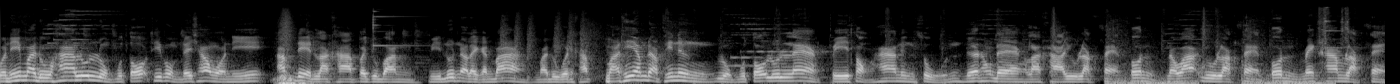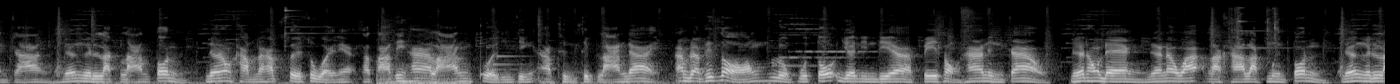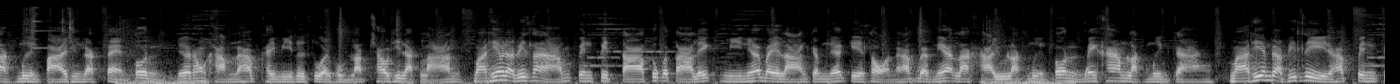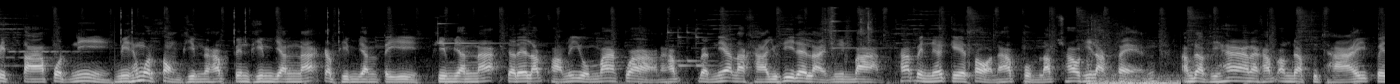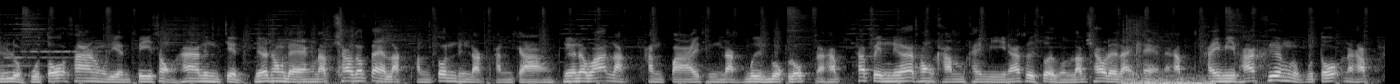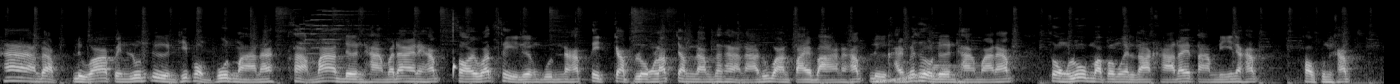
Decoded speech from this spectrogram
วันนี้มาดู 5 รุ่นหลวงปู่โต๊ะที่ผมได้เช่าวันนี้ อัปเดตราคาปัจจุบันมีรุ่นอะไรกันบ้าง มาดูกันครับ มาที่อันดับที่ 1 หลวงปู่โต๊ะรุ่นแรกปี 2510 เนื้อทองแดง ราคาอยู่หลักแสนต้น นวะอยู่หลักแสนต้น ไม่ข้ามหลักแสนกลาง เนื้อเงินหลักล้านต้น เนื้อทองคำนะครับสวยๆเนี่ยสตาร์ทที่ 5 ล้าน สวยจริงๆอาจถึง 10 ล้านได้ อันดับที่ 2 หลวงปู่โต๊ะเยือนอินเดียปี 2519 เนื้อทองแดง เนื้อนวะ ราคาหลักหมื่นต้น เนื้อเงินหลักหมื่นปลายถึงหลักแสนต้น เนื้อทองคำนะครับ ใครมีสวยๆ ผมรับเช่าที่หลักล้าน มาที่อันดับที่ 3 เป็นปิดตาตุ๊กตาเล็ก มีเนื้อใบลานกับเนื้อเกสรนะครับ แบบนี้ราคาอยู่หลักหมื่นต้น ไม่ข้ามหลักหมื่นกลาง มาที่อันดับที่4นะครับ เป็นปิดตาปลดหนี้ มีทั้งหมด 2 พิมพ์นะครับ เป็นพิมพ์ยันนะกับพิมพ์ยันตี พิมพ์ยันนะจะได้รับความนิยมมากกว่านะครับ แบบนี้ราคาอยู่ที่หลายๆหมื่นบาท ถ้าเป็นเนื้อเกสรนะครับ ผมรับเช่าที่หลักแสน อันดับที่5นะครับอันดับสุดท้ายเป็นหลวงปู่โต๊ะสร้างโรงเรียนปี 2517 เนื้อทองแดงรับเช่าตั้งแต่หลักพันต้นถึงหลักพันกลาง เนื้อนวะหลักพันปลายถึงหลักหมื่นบวกลบนะครับ ถ้าเป็นเนื้อทองคำใครมีนะสวยๆผมรับเช่าหลายๆแสนนะครับ ใครมีพระเครื่องหลวงปู่โต๊ะนะครับ5อันดับหรือว่าเป็นรุ่นอื่นที่ผมพูดมานะ สามารถเดินทางมาได้นะครับ ซอยวัดสี่เรืองบุญนะครับ ติดกับโรงรับจำนำสถานานุบาลปลายบางนะครับ หรือใครไม่สะดวกเดินทางมานะครับ ส่งรูปมาประเมินราคาได้ตามนี้นะครับ ขอบคุณครับ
